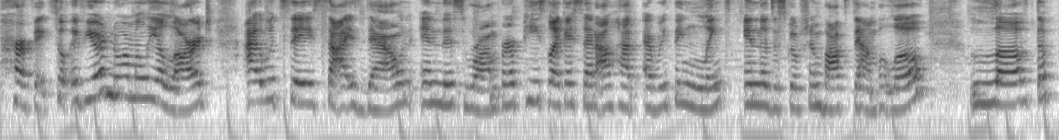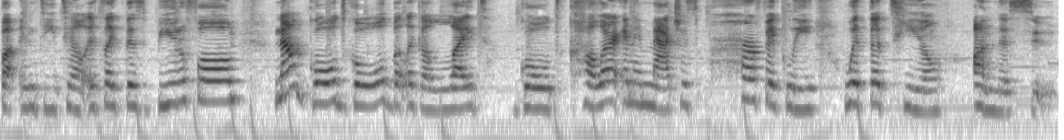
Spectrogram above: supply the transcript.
perfect. So if you're normally a large i would say size down in this romper piece. Like i said i'll have everything linked in the description box down below. Love the button detail. It's like this beautiful not gold gold but like a light gold color and it matches perfectly with the teal on this suit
